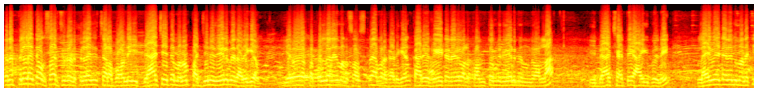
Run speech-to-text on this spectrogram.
కానీ పిల్లలైతే ఒకసారి చూడండి. పిల్లలు అయితే చాలా బాగున్నాయి. ఈ బ్యాచ్ అయితే మనం పద్దెనిమిది వేల మీద అడిగాం. ఇరవై ఒక్క పిల్లలు అనేది మన సబ్స్క్రైబర్కి అడిగాం. కానీ రేట్ అనేది వాళ్ళు పంతొమ్మిది వేల మీద వల్ల ఈ బ్యాచ్ అయితే ఆగిపోయినాయి. లైవ్ వెయిట్ అనేది మనకి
